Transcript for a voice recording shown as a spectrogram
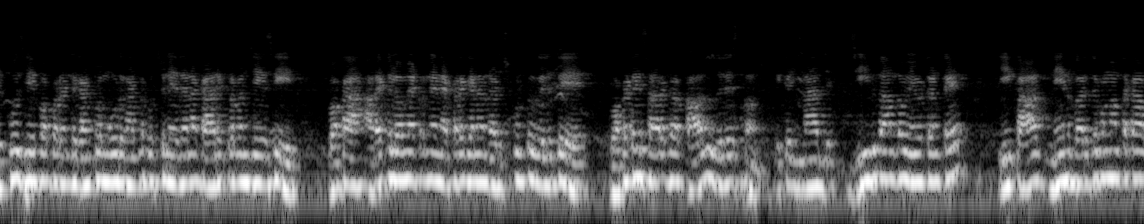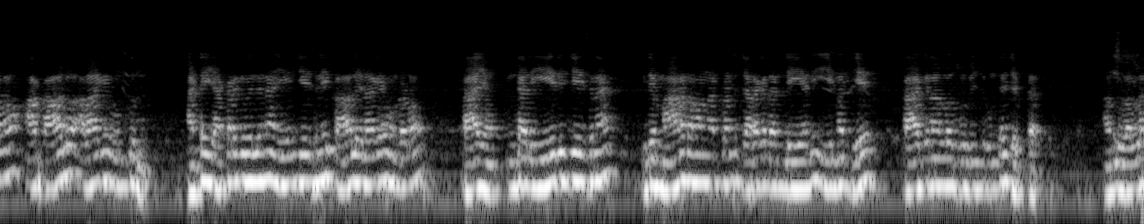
ఎక్కువసేపు ఒక రెండు గంటలు మూడు గంటలు కూర్చొని ఏదైనా కార్యక్రమం చేసి ఒక అర కిలోమీటర్ నేను ఎక్కడికైనా నడుచుకుంటూ వెళితే ఒకటేసారిగా కాలు వదిలేస్తాను. ఇక నా జీవితాంతం ఏమిటంటే ఈ కాలు నేను బ్రతికున్నంత కాలం ఆ కాలు అలాగే ఉంటుంది. అంటే ఎక్కడికి వెళ్ళినా ఏం చేసినా కాలు ఇలాగే ఉండడం ఖాయం. ఇంకా అది ఏది చేసినా ఇది మారడం అన్నటువంటి జరగదండి అని ఈ మధ్య కాకినాడలో చూపించుకుంటే చెప్పారు. అందువల్ల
